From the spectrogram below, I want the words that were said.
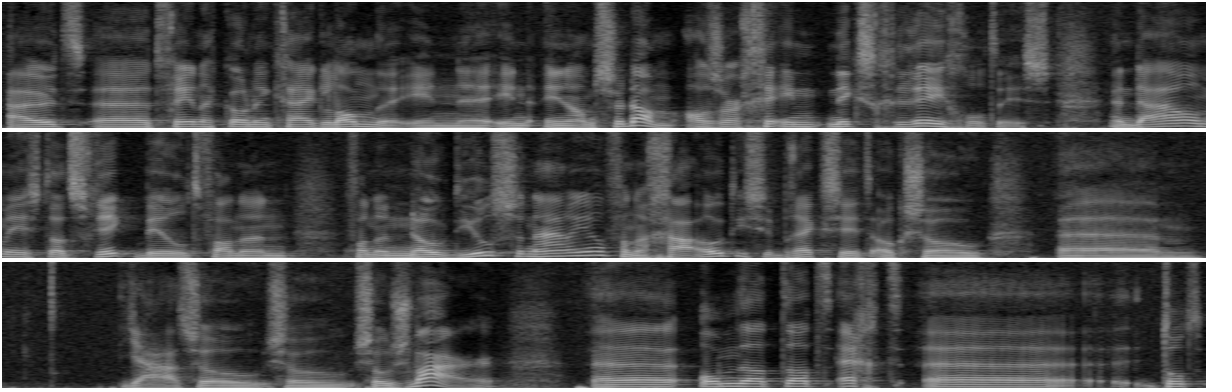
uit het Verenigd Koninkrijk landen in, in, in Amsterdam als er geen, niks geregeld is? En daarom is dat schrikbeeld van een, van een no-deal scenario, van een chaotische Brexit ook zo. Um, ja, zo, zo, zo zwaar. Uh, omdat dat echt uh, tot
